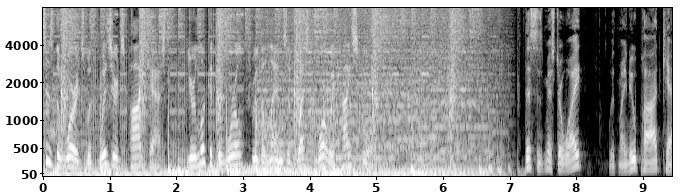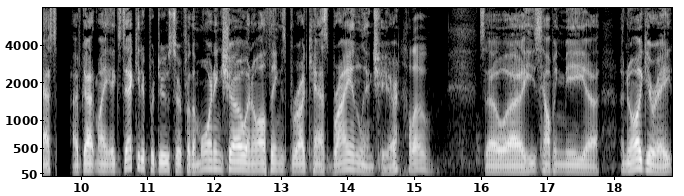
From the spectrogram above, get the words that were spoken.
This is the Words with Wizards podcast, your look at the world through the lens of West Warwick High School. This is Mr. White with my new podcast. I've got my executive producer for the morning show and all things broadcast, Brian Lynch, here. Hello. So uh, he's helping me uh, inaugurate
